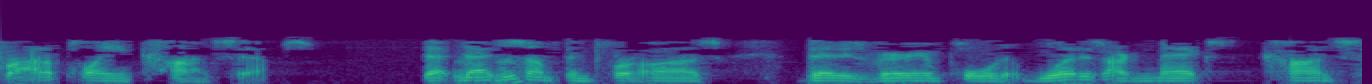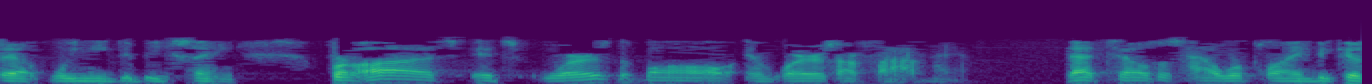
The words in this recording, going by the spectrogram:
try to play in concepts. That that's mm-hmm. something for us that is very important. What is our next concept we need to be seeing? For us, it's where's the ball and where's our five man. That tells us how we're playing because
